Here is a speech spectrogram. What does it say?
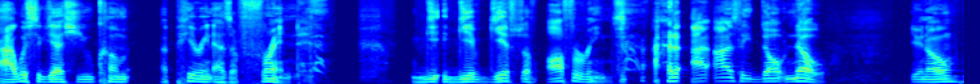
I would suggest you come appearing as a friend. Give gifts of offerings. I, I honestly don't know. You know,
